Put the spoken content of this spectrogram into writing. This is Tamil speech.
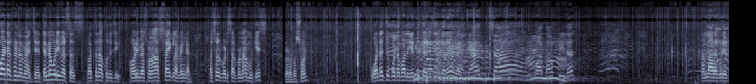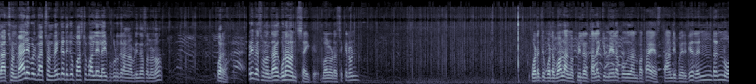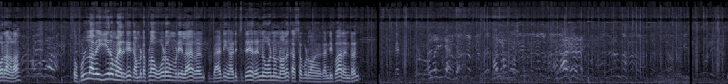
Quarter final match Thennangudi versus Vathana Guruji ஓனி பேட்ஸ்மனா ஸ்ட்ரைக்கில் வெங்கட். ஃபர்ஸ்ட் ஓவர் போட்டு ஸ்டார்ட் பண்ணா முகேஷ். அவரோட ஃபர்ஸ்ட் ஒன் உடச்சு போட்ட பால் எடுத்து அடிச்சிருக்காரு. அங்கே கேட்சா பார்த்தா ஃபீல்டர் நல்லா ஆடக்கூடிய பேட்ஸ்மேன் வேல்யூபிள் பேட்ஸ்மேன் வெங்கட்டுக்கு ஃபர்ஸ்ட் பால்லே லைஃப் கொடுக்குறாங்க அப்படின்னு தான் சொல்லணும். போகிறேன் எப்படி பேட்ஸ்மேன் வந்தால் குணா ஆன் ஸ்ட்ரைக்கு பாலோட செகண்ட் ஒன் உடச்சி போட்ட பால் அங்கே ஃபீல்டர் தலைக்கு மேலே போகுதான்னு பார்த்தா எஸ் தாண்டி போயிருக்கு. ரெண்டு ரன் ஓடுறாங்களா? ஸோ ஃபுல்லாகவே ஈரமாக இருக்குது கம்ஃபர்டபுளாக ஓடவும் முடியல. ரன் பேட்டிங் அடிச்சுட்டு ரெண்டு ஓடணும்னாலும் கஷ்டப்படுவாங்க. கண்டிப்பாக ரெண்டு ரன்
